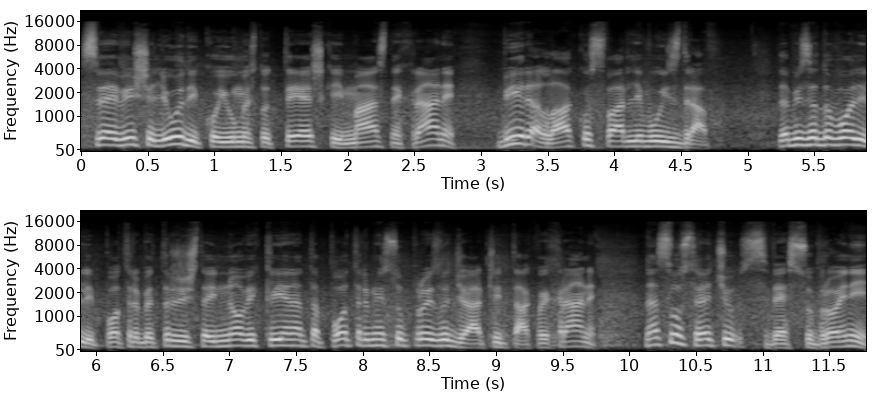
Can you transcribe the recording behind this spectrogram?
Sve više ljudi koji umesto teške i masne hrane bira lako svarljivu i zdravu. Da bi zadovoljili potrebe tržišta i novih klijenata, potrebni su proizvođači takve hrane. Na svu sreću, sve su brojniji,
